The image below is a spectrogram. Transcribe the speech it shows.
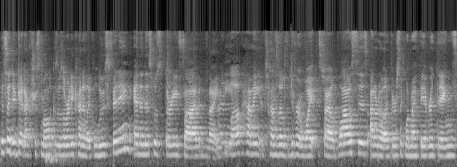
This I did get extra small because it was already kind of like loose fitting. And then this was 35.90. I love having tons of different white style blouses. I don't know, like there's like one of my favorite things.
